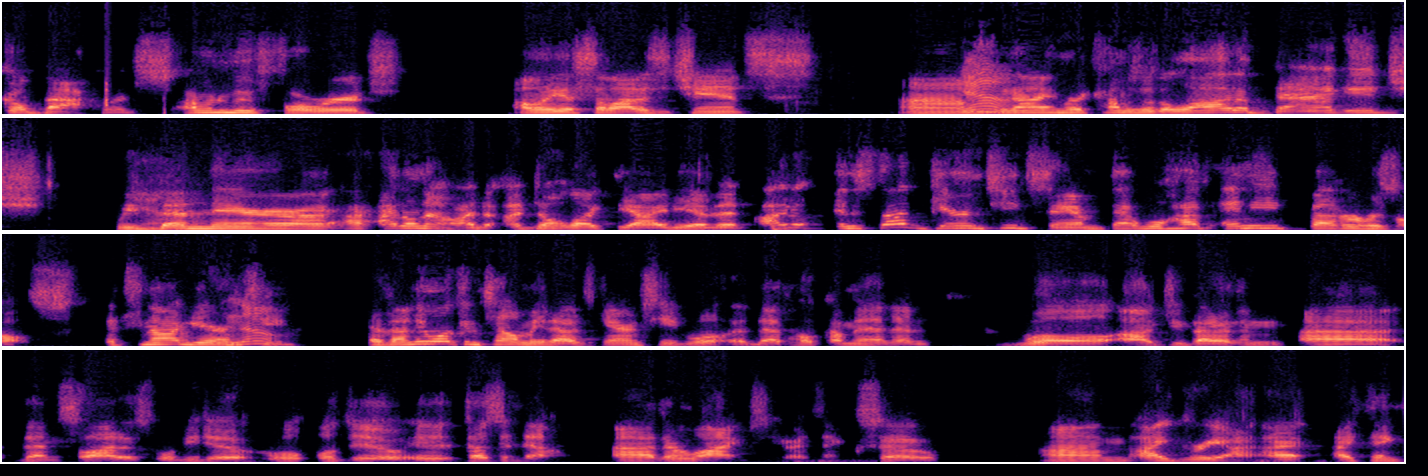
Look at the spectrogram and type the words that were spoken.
go backwards. I want to move forward. I want to give Celades a chance. Um, yeah. Unai comes with a lot of baggage. We've yeah. been there. I, I don't know. I, I don't like the idea of it. I don't, and it's not guaranteed, Sam, that we'll have any better results. It's not guaranteed. No. If anyone can tell me that it's guaranteed, will that he'll come in and we'll uh, do better than uh, than Celades will be do will, will do, it doesn't know. Uh, they're lying to you, I think. So um, I agree. I, I, I think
